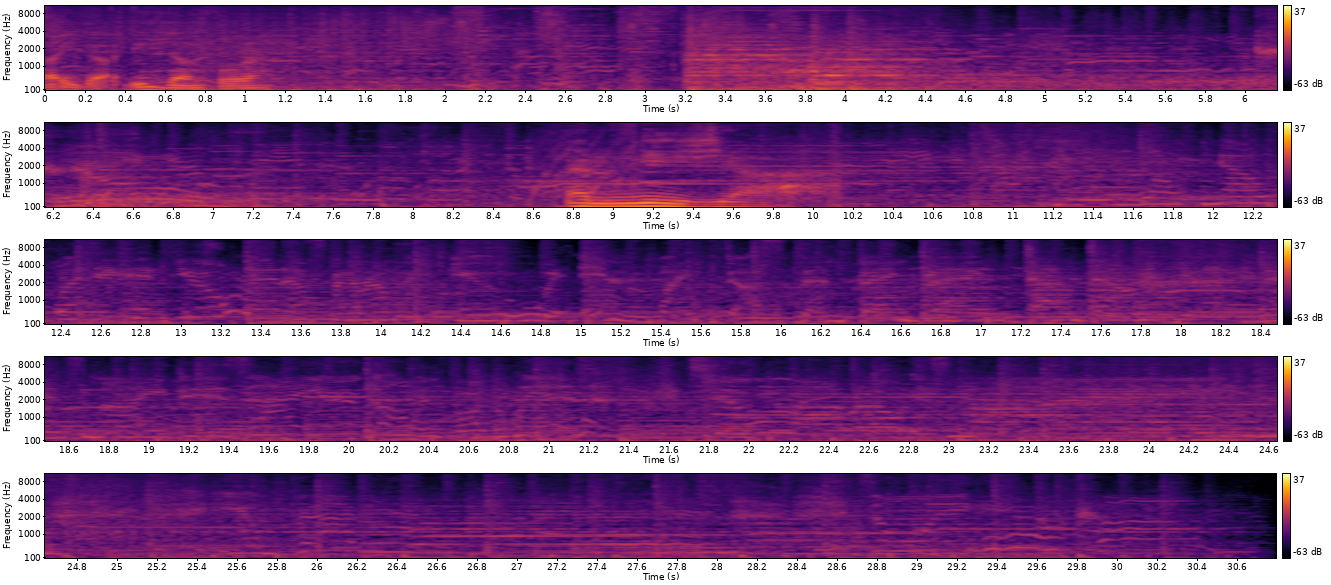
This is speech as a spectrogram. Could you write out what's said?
Oh, you got you done for. Amnesia.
